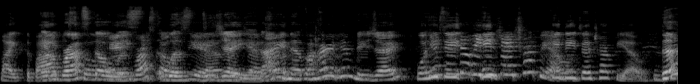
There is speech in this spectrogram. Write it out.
Like the Eddie vibe was Brosco was, Eddie Brosco was was, yeah, DJing. DJ. I ain't never heard him DJ. Well, Yes, he he, did. do. He, DJ Trappy He DJ Trappy Hour. Does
